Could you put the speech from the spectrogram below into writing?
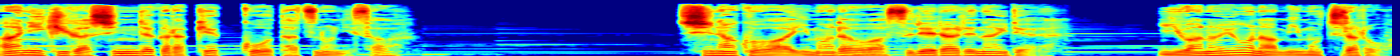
兄貴が死んでから結構経つのにさ。しな子は未だ忘れられないで岩のような身持ちだろ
